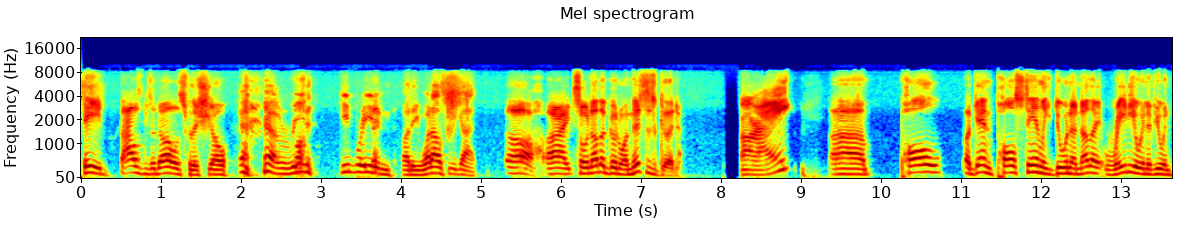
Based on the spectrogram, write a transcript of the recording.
paid thousands of dollars for this show. Read. Keep reading, buddy. What else we got? Oh, all right. So another good one. This is good. All right. Um, Paul again. Paul Stanley doing another radio interview in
